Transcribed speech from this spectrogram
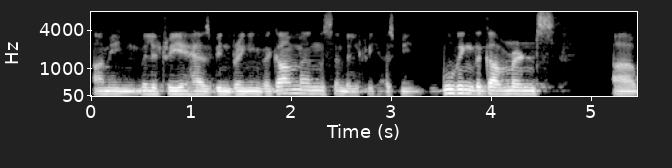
I mean, military has been bringing the governments, and military has been removing the governments. Uh,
